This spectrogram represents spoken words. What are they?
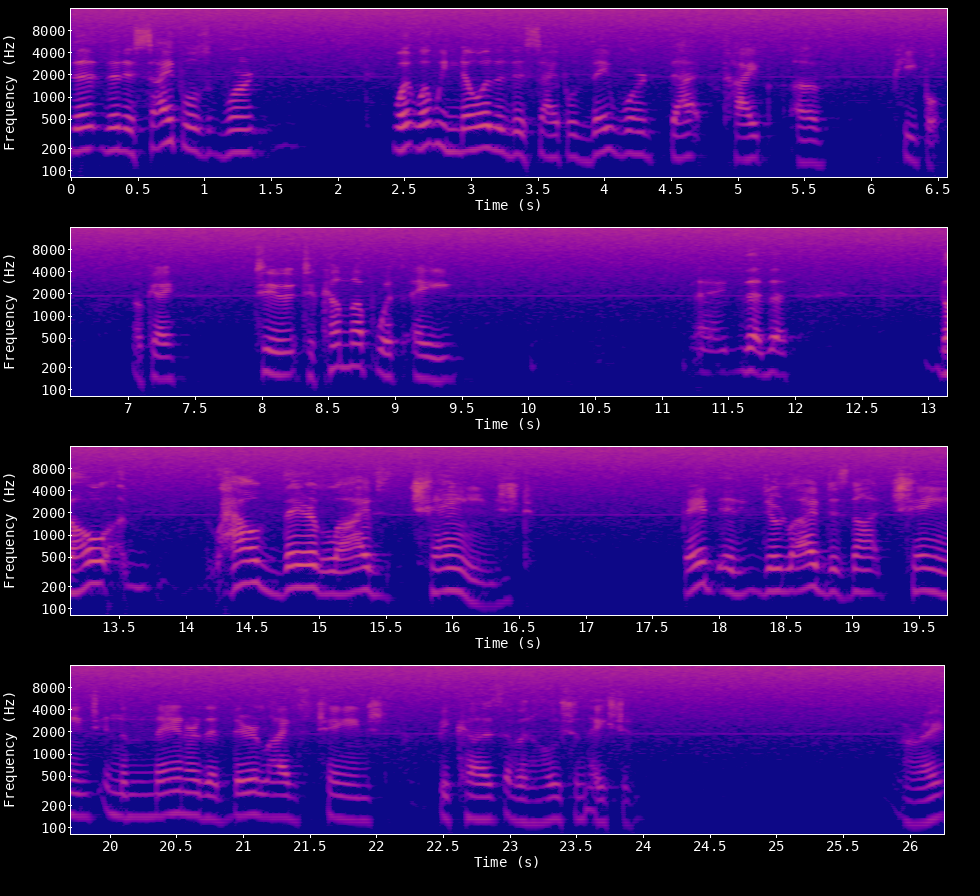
the, the disciples weren't, what, what we know of the disciples, they weren't that type of people. Okay? To, to come up with a, a the, the, the whole, how their lives changed they, their life does not change in the manner that their lives changed because of an hallucination. All All right,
